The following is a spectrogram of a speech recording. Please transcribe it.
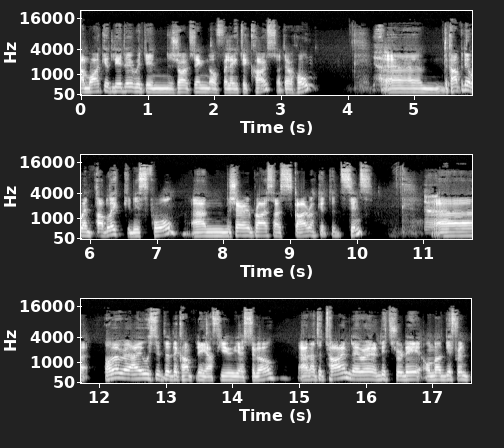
a market leader within charging of electric cars at their home. Um, the company went public this fall, and the share price has skyrocketed since. Uh, however, I visited the company a few years ago, and at the time they were literally on a different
